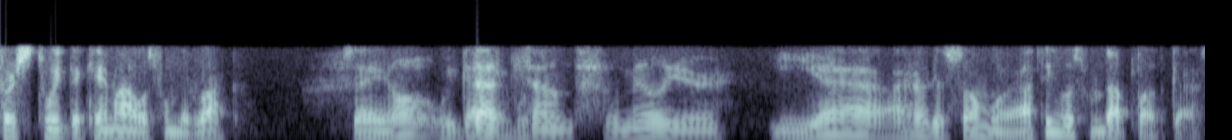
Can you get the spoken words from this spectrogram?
first tweet that came out was from The Rock, saying, "Oh, we got that it. Sounds familiar. Yeah, I heard it somewhere. I think it was from that podcast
